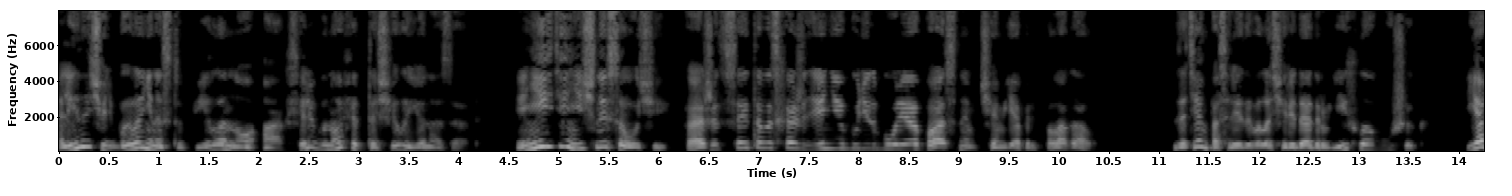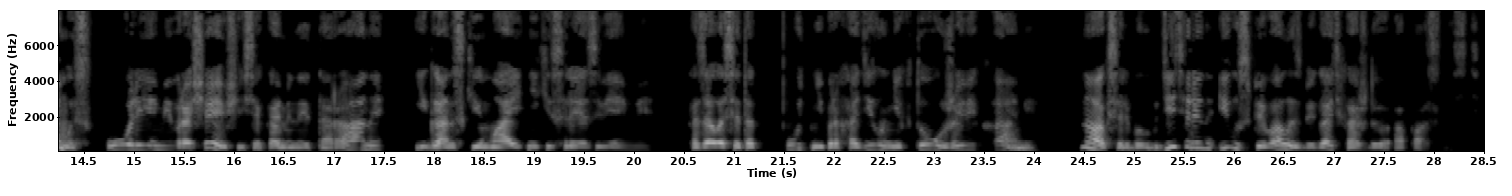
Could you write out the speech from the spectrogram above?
Алина чуть было не наступила, но Аксель вновь оттащил ее назад. И не единичный случай. Кажется, это восхождение будет более опасным, чем я предполагал. Затем последовала череда других ловушек. Ямы с кольями, вращающиеся каменные тараны, гигантские маятники с лезвиями. Казалось, этот путь не проходил никто уже веками. Но Аксель был бдителен и успевал избегать каждую опасность.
